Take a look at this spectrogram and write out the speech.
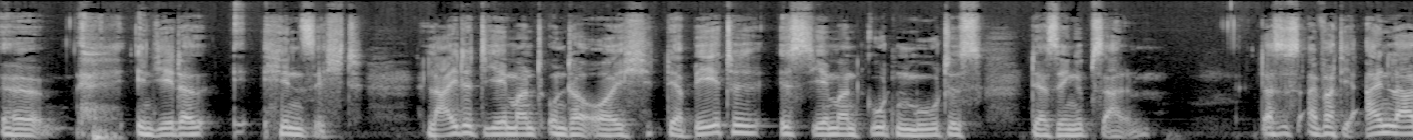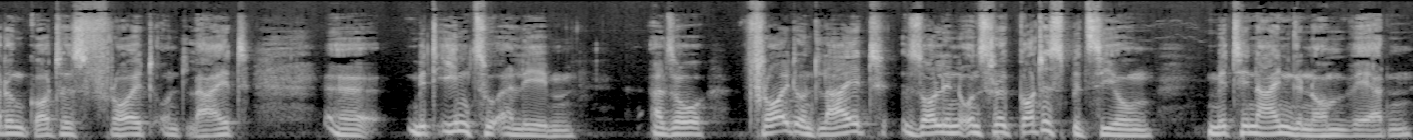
äh, in jeder Hinsicht. Leidet jemand unter euch, der bete, ist jemand guten Mutes, der singe Psalmen. Das ist einfach die Einladung Gottes, Freud und Leid äh, mit ihm zu erleben. Also Freud und Leid soll in unsere Gottesbeziehung mit hineingenommen werden.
